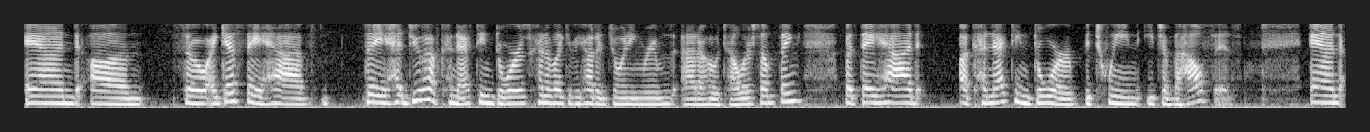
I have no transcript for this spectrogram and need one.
and um, so I guess they have they had, do have connecting doors, kind of like if you had adjoining rooms at a hotel or something, but they had a connecting door between each of the houses. And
